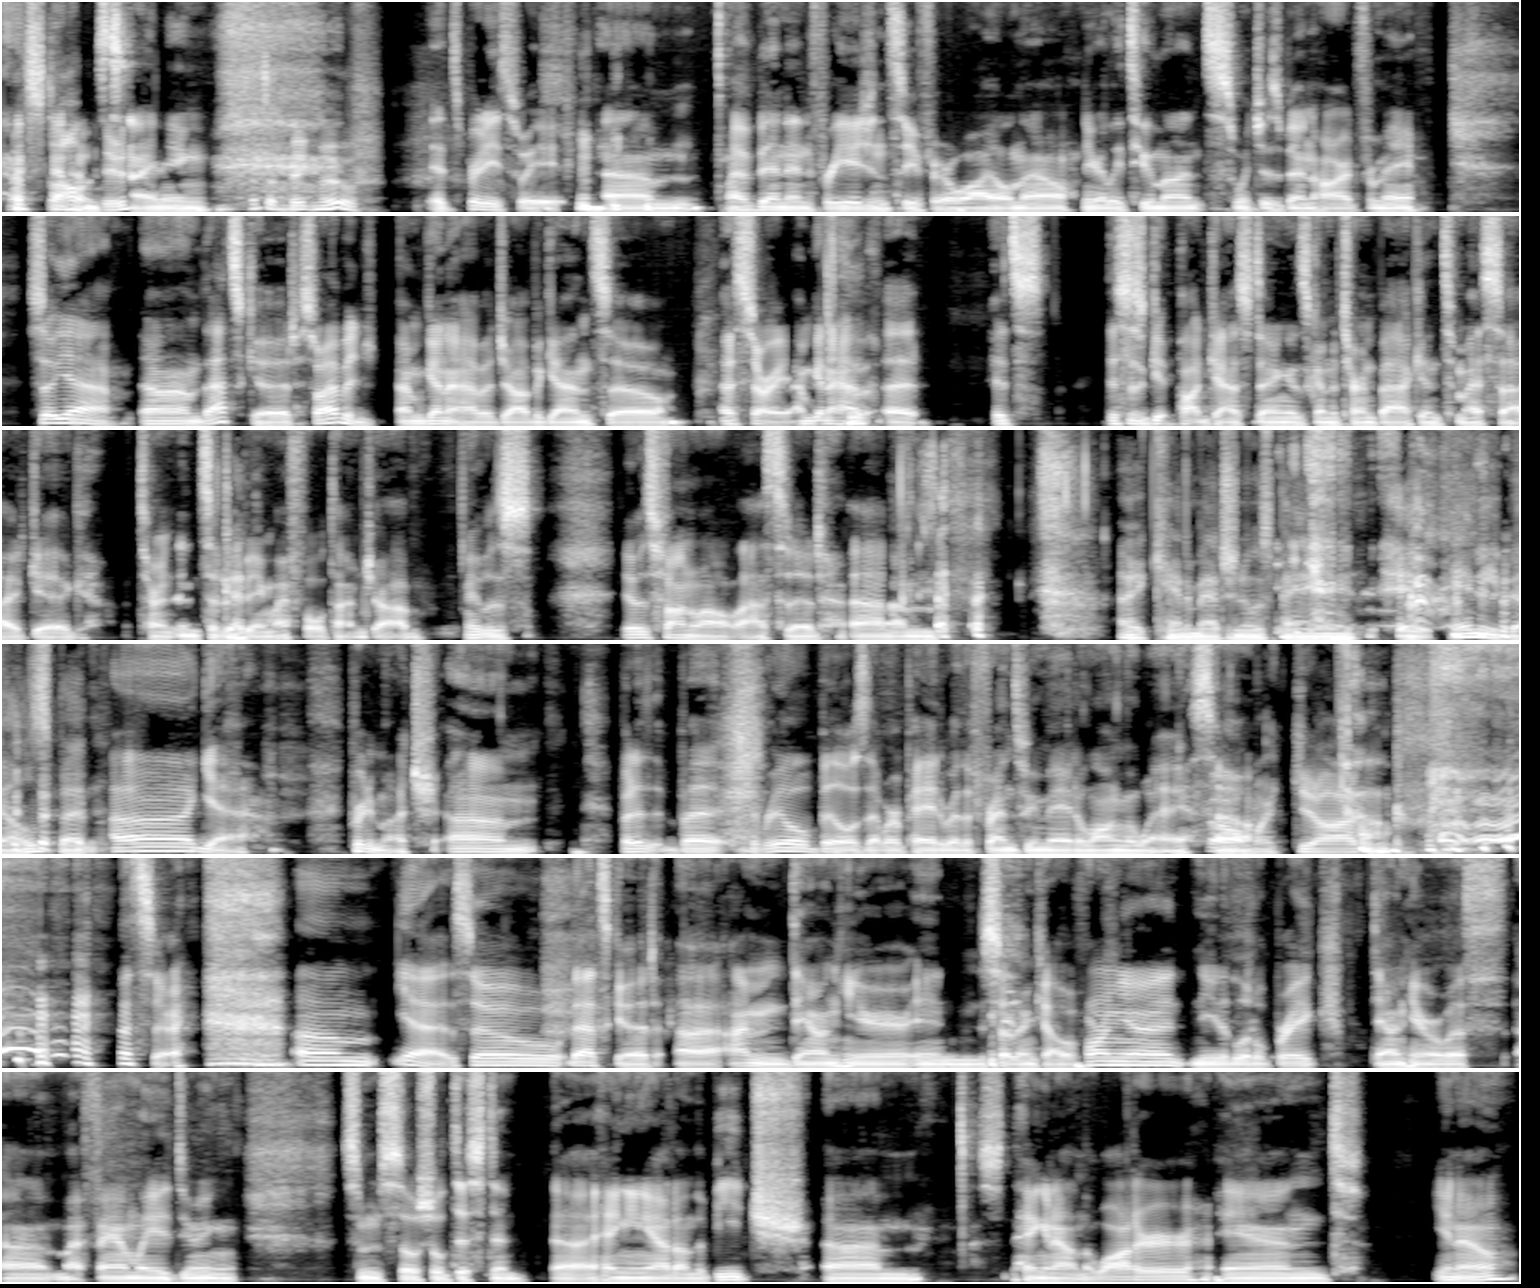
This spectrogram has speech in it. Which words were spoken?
That's solid, dude. Signing. That's a big move. It's pretty sweet. Um, I've been in free agency for a while now, nearly two months, which has been hard for me. So yeah, um, that's good. So I have a, I'm gonna have a job again. So uh, sorry, I'm gonna have a. It's this is get podcasting is going to turn back into my side gig, turn instead of being my full time job. It was, it was fun while it lasted. Um, I can't imagine it was paying any bills, but Uh, yeah, pretty much. Um, but but the real bills that were paid were the friends we made along the way. So Oh my god. oh, that's right. Um, yeah, so that's good. Uh, I'm down here in Southern California. Need a little break down here with um, my family, doing some social distant uh, hanging out on the beach, um, hanging out in the water, and you know,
